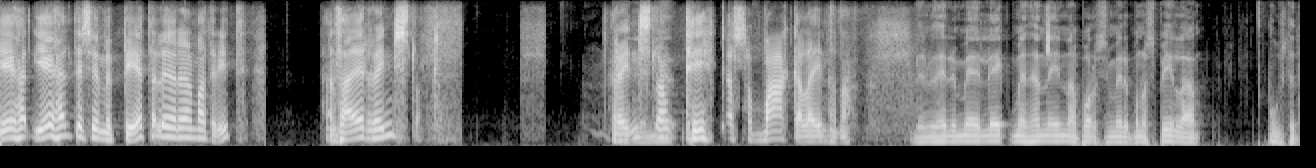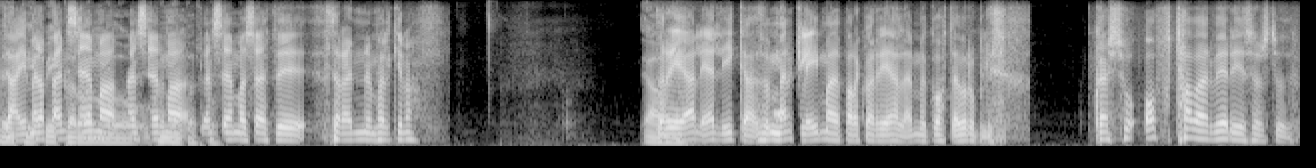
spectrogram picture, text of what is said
ég, held- ég held að sé með betalega Real Madrid, en það er reynslan. Reynslan tikkar svakalega inn þarna. Þeir þeir eru með leikmenn henni innanborð sem eru búin að spila úrstætt Já, ég meina Benzema, Benzema, Benzema setti þrennum helgina. Já, Real er líka, menn gleymaði bara hvað Real er með gott Evropalið. Hversu oft hafa þær verið í þessari stöðu?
